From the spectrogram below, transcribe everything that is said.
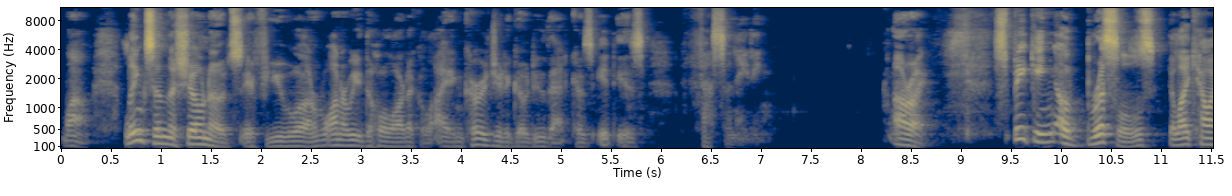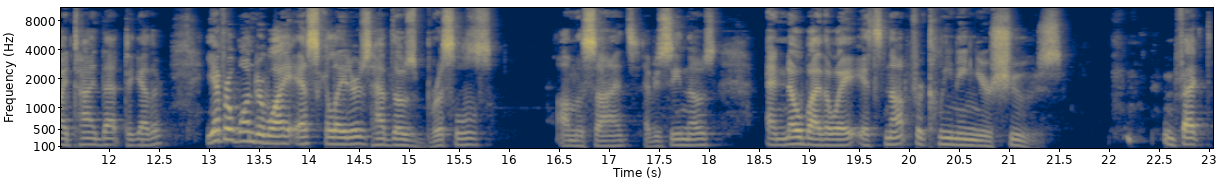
Wow. Links in the show notes if you uh, want to read the whole article. I encourage you to go do that because it is fascinating. All right. Speaking of bristles, you like how I tied that together? You ever wonder why escalators have those bristles on the sides? Have you seen those? And no, by the way, it's not for cleaning your shoes. In fact,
